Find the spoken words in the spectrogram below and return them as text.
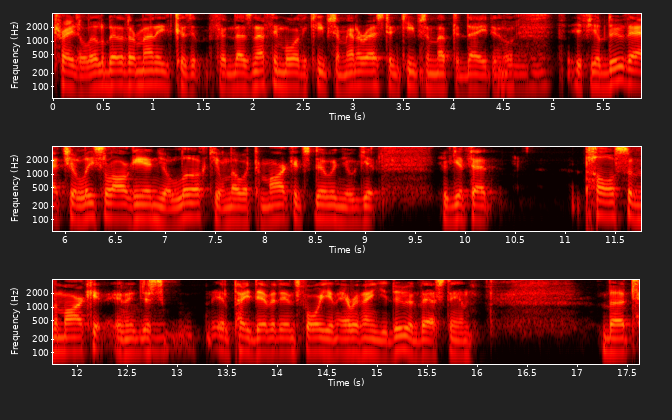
trade a little bit of their money because if it does nothing more than keeps them interested and keeps them up to date. And mm-hmm. if you'll do that, you'll at least log in, you'll look, you'll know what the market's doing, you'll get you'll get that pulse of the market, and it just mm-hmm. It'll pay dividends for you in everything you do invest in. But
